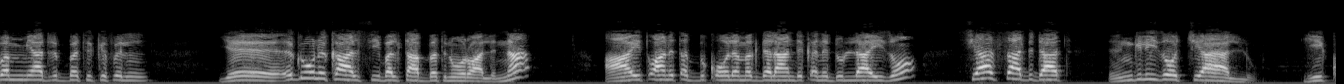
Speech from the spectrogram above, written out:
በሚያድርበት ክፍል የእግሩን ካልሲ በልታበት ኖሯልና አይጧን ጠብቆ ለመግደል አንድ ቀን ዱላ ይዞ ሲያሳድዳት እንግሊዞች ያያሉ። ይህ እኮ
